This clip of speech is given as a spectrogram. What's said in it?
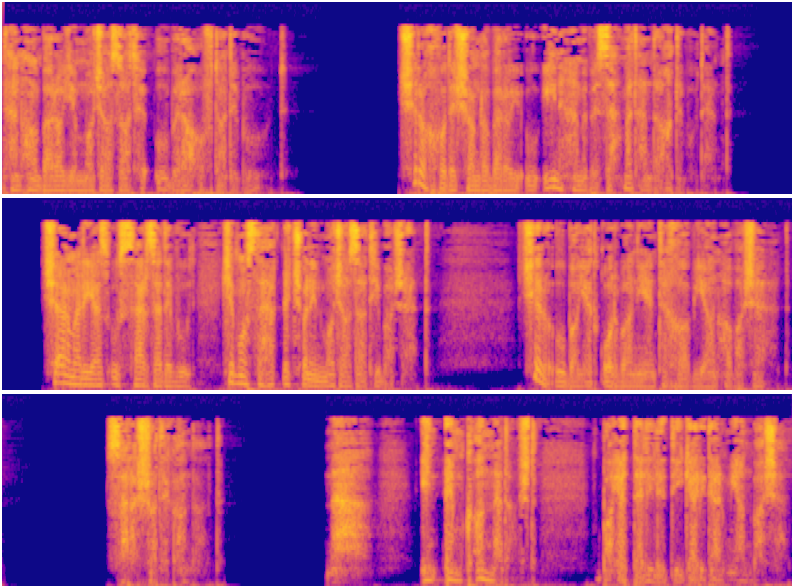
تنها برای مجازات او به راه افتاده بود؟ چرا خودشان را برای او این همه به زحمت انداخته بودند؟ چه عملی از او سر زده بود که مستحق چنین مجازاتی باشد؟ چرا او باید قربانی انتخابی آنها باشد؟ سرش را تکان داد. نه، این امکان نداشت. باید دلیل دیگری در میان باشد.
